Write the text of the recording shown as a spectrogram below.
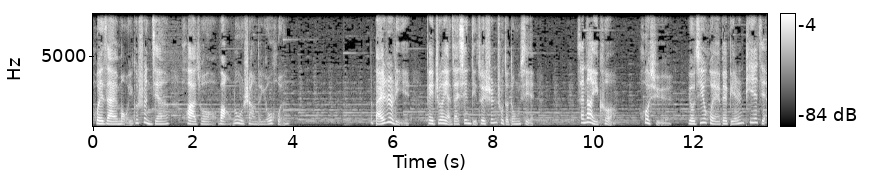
会在某一个瞬间化作网络上的游魂。那白日里被遮掩在心底最深处的东西，在那一刻，或许有机会被别人瞥见，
